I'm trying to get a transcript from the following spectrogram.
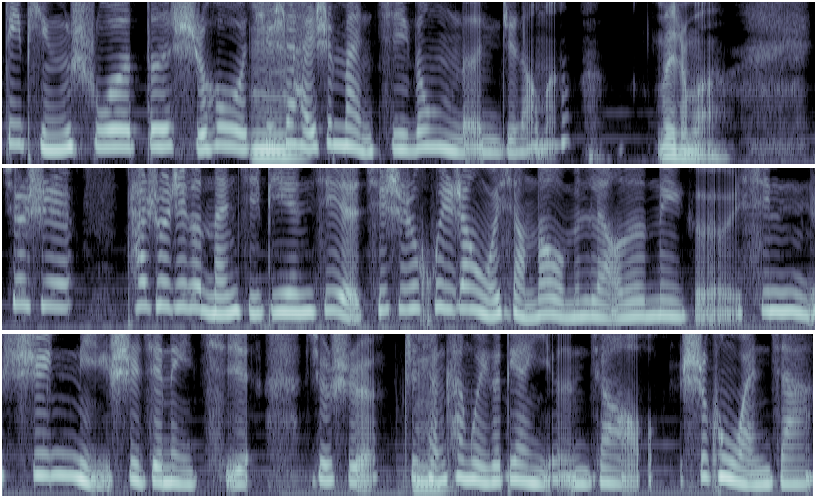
地平说的时候，我其实嗯还是蛮激动的，你知道吗？为什么？就是他说这个南极边界，其实会让我想到我们聊的那个新虚拟世界那一期，就是之前嗯。看过一个电影叫《失控玩家》，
